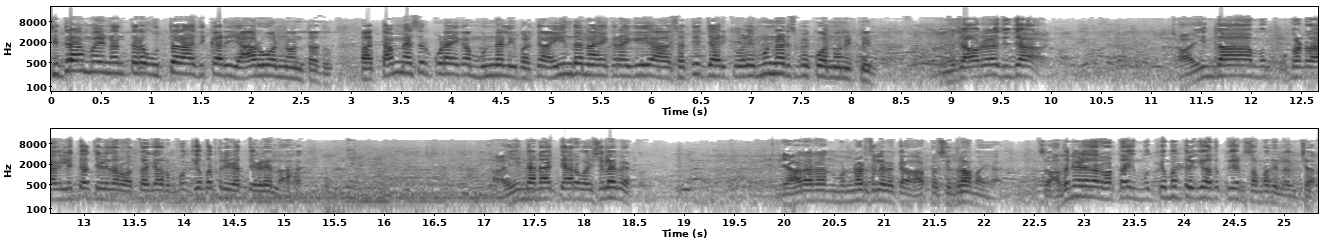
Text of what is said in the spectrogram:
ಸಿದ್ದರಾಮಯ್ಯ ನಂತರ ಉತ್ತರಾಧಿಕಾರಿ ಯಾರು ಅನ್ನುವಂಥದ್ದು. ತಮ್ಮ ಹೆಸರು ಕೂಡ ಈಗ ಮುನ್ನೆಲೆಗೆ ಬರ್ತದೆ ಅಹಿಂದ ನಾಯಕರಾಗಿ ಸತೀಶ್ ಜಾರಕಿಹೊಳಿ ಮುನ್ನಡೆಸಬೇಕು ಅನ್ನೋ ನಿಟ್ಟಿನಲ್ಲಿ. ನಿಜ ಅವ್ರು ಹೇಳೋದು ನಿಜ. ಅಹಿಂದ ಮುಖಂಡರಾಗ್ಲಿಕ್ಕೆ ಅಂತ ಹೇಳಿದಾರೆ. ಹೊತ್ತಾಗಿ ಅವ್ರು ಮುಖ್ಯಮಂತ್ರಿ ಅಂತ ಹೇಳಿಲ್ಲ. ಅಹಿಂದ ನಾಯಕ ಯಾರು ವಹಿಸಲೇಬೇಕು? ಯಾರು ಮುನ್ನಡೆಸಲೇಬೇಕು ಆಫ್ಟರ್ ಸಿದ್ದರಾಮಯ್ಯ? ಸೊ ಅದನ್ನ ಹೇಳಿದಾರೆ. ಹೊರತಾಗಿ ಮುಖ್ಯಮಂತ್ರಿಗೆ ಅದಕ್ಕೂ ಏನು ಸಂಬಂಧ ಇಲ್ಲ ವಿಚಾರ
